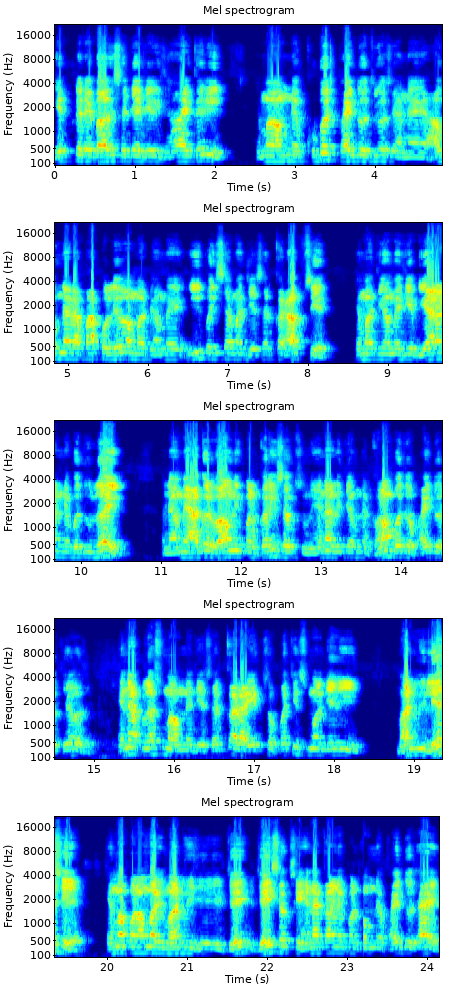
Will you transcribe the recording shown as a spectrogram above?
હેક્ટરે બાવીસ હજાર જેવી સહાય કરી, એમાં અમને ખૂબ જ ફાયદો થયો છે અને આવનારા પાકો લેવા માટે અમે એ પૈસામાં જે સરકાર આપશે, એમાંથી અમે જે બિયારણ ને બધું લઈ અને અમે આગળ વાવણી પણ કરી શકશું. એના લીધે અમને ઘણો બધો ફાયદો થયો છે. એના પ્લસમાં અમને જે સરકાર આ એકસો પચીસ મણ જેવી માંડવી લેશે એમાં પણ અમારી માંડવી જઈ શકશે. એના કારણે પણ અમને ફાયદો થાય.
